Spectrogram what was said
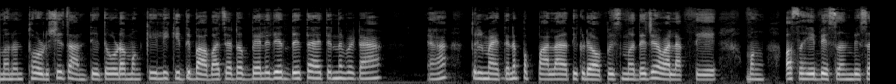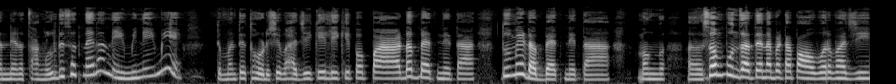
म्हणून थोडीशीच आणते तेवढं. मग केली की ती बाबाच्या डब्याला देत देता येते ना बेटा? हा? तुला माहिती आहे ना पप्पाला तिकडे ऑफिसमध्ये जेवा लागते. मग असं हे बेसन बेसन नेणं चांगलं दिसत नाही ना नेहमी नेहमी? तर मग ते थोडीशी भाजी केली की पप्पा डब्यात नेता तुम्ही डब्यात नेता. मग संपून जाते ना बेटा पावभर भाजी.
